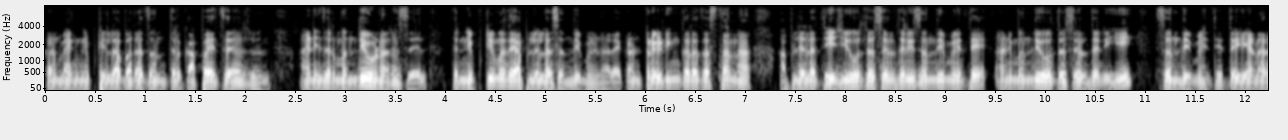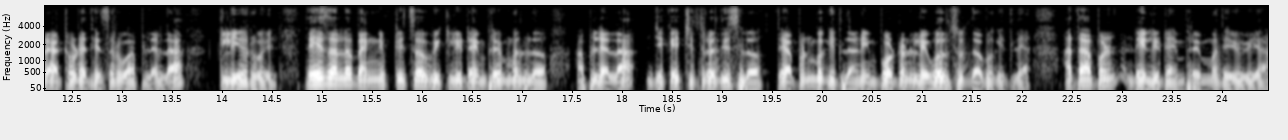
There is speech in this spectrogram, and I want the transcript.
कारण बँक निफ्टीला बराच अंतर कापायचं आहे अजून. आणि जर मंदी होणार असेल तर निफ्टीमध्ये आपल्याला संधी मिळणार आहे कारण ट्रेडिंग करत असताना आपल्याला तेजी होत असेल तरी संधी मिळते आणि मंदी होत असेल तरीही संधी मिळते. तर येणाऱ्या आठवड्यात हे सर्व आपल्याला क्लिअर होईल. तर हे झालं बँक निफ्टीचं विकली टाईम फ्रेम मधलं आपल्याला जे काही चित्र दिसलं ते आपण बघितलं आणि इम्पॉर्टंट लेवल सुद्धा बघितल्या. आता आपण डेली टाईम फ्रेममध्ये येऊया.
